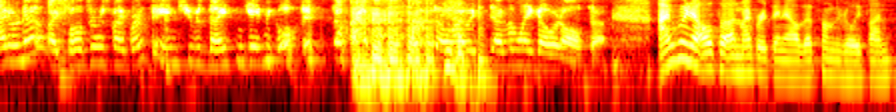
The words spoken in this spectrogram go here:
I, I don't know. I told her it was my birthday and she was nice and gave me all this stuff. so I would definitely go at Ulta. I'm going to Ulta on my birthday now. That sounds really fun.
